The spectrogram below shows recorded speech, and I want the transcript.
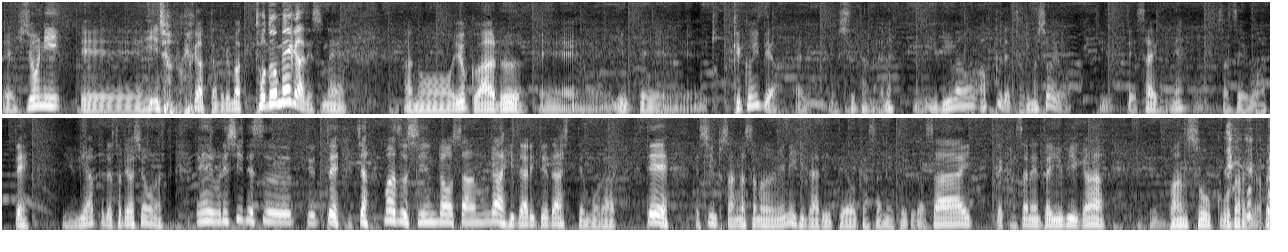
えー非常に、えー印象深かったんだけど、まあ、とどめがですね、あのよくある、えーえー結婚指輪をしてたんでね、指輪をアップで撮りましょうよって言って、最後にね、撮影が終わって、指輪アップで撮りましょうなんて、えー、嬉しいですって言って、じゃあ、まず新郎さんが左手出してもらって、新婦さんがその上に左手を重ねてくださいって重ねた指が、え絆創膏だらけだった。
